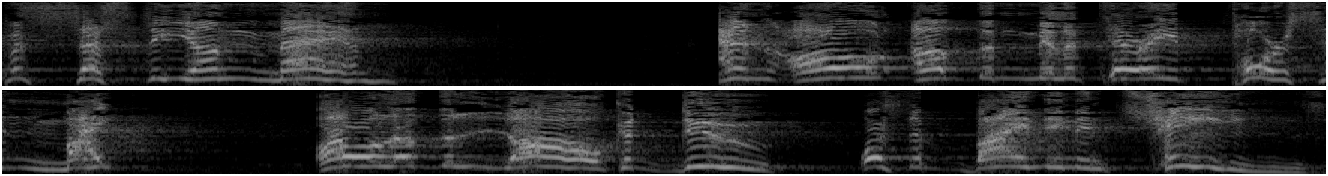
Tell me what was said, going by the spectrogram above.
possessed a young man and all of the military force and might, all of the law could do was to bind him in chains.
